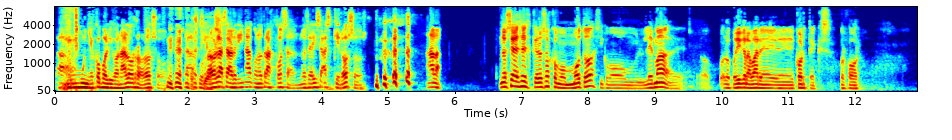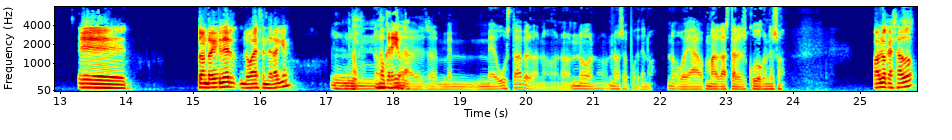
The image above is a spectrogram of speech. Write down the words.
a un muñeco poligonal horroroso. O sea, la sardina con otras cosas. No seáis asquerosos. Hala. No seas asquerosos como moto, así como un lema. eh, lo podéis grabar en Cortex, por favor. Eh, Tomb Raider, ¿lo va a defender alguien? No. No creo. sea, me, me gusta, pero no, no, no, no, no se puede, no. No voy a malgastar el escudo con eso. Pablo Casado,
